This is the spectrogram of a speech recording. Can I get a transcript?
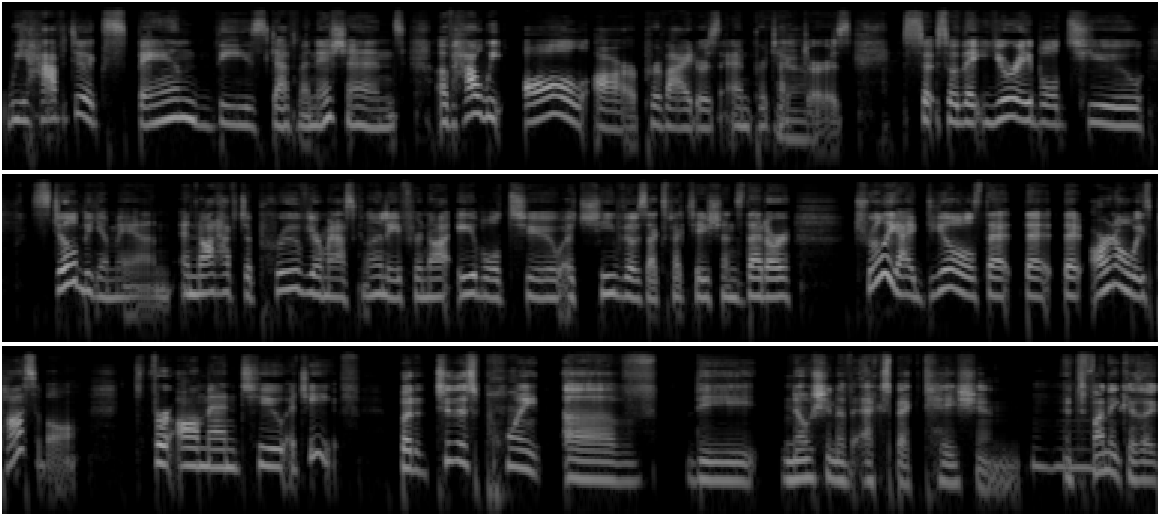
we have to expand these definitions of how we all are providers and protectors, so so that you're able to still be a man and not have to prove your masculinity if you're not able to achieve those expectations that are truly ideals that that that aren't always possible for all men to achieve. but to this point of the notion of expectation it's Mhm. funny because I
